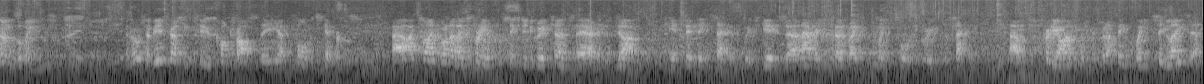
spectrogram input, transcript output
hung under the wings. And also it'd be interesting to contrast the uh, performance difference. Uh, I timed one of those 360 degree turns there and it was done in 15 seconds, which gives uh, an average turn rate of 24 degrees per second. Um, pretty eye-watering, but I think when you see later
